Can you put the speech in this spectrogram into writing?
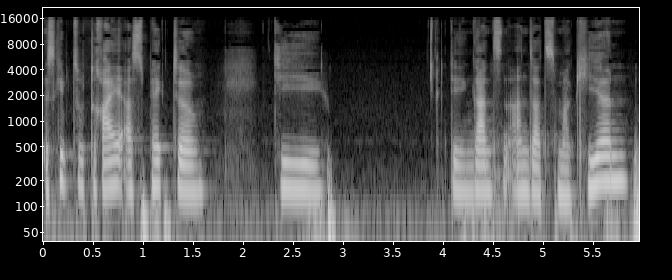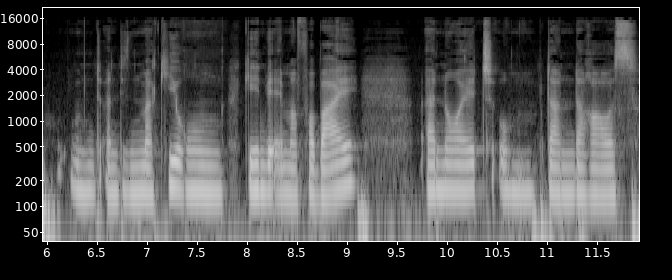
es gibt so drei Aspekte, die den ganzen Ansatz markieren und an diesen Markierungen gehen wir immer vorbei erneut, um dann daraus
